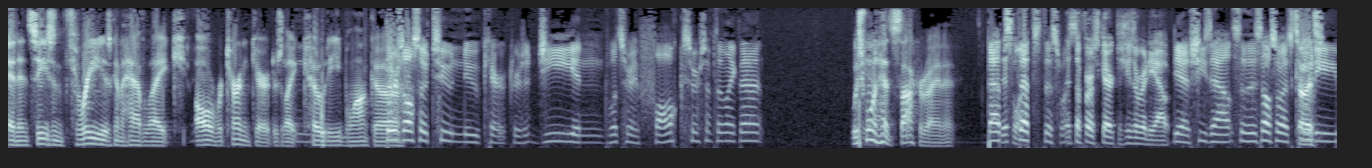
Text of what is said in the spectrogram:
And then season three is going to have like all returning characters like mm. Cody, Blanka. there's also two new characters, G and what's her name, Fox or something like that. which one had Sakura in it? That's This one. that's this one. That's the first character. She's already out. Yeah, she's out. So this also has So it's- Cody,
